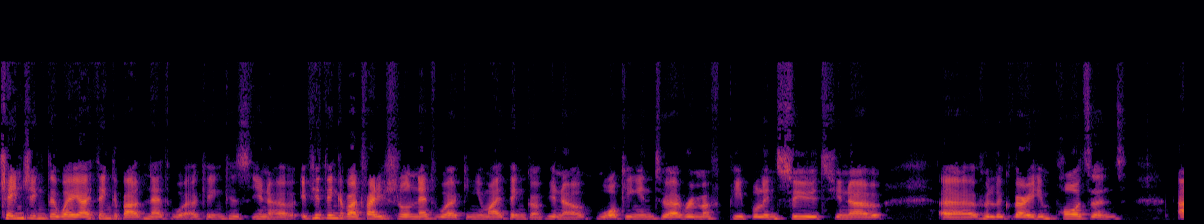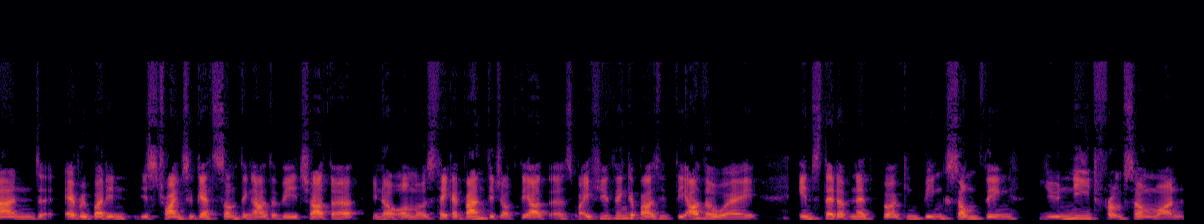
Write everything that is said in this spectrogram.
changing the way I think about networking. Because, you know, if you think about traditional networking, you might think of, you know, walking into a room of people in suits, you know, uh, who look very important. And everybody is trying to get something out of each other, you know, almost take advantage of the others. But if you think about it the other way, instead of networking being something you need from someone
